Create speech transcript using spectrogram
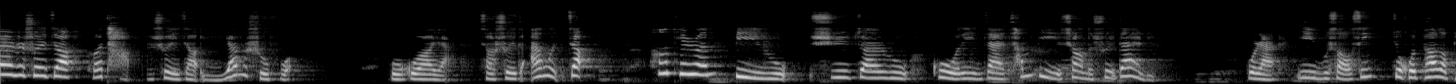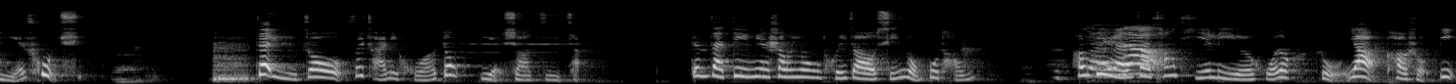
站着睡觉和躺着睡觉一样舒服。不过呀，想睡个安稳觉，航天员必须钻入固定在舱壁上的睡袋里，不然一不小心就会飘到别处去。在宇宙飞船里活动也需要技巧，跟在地面上用腿脚行走不同。航天员在舱体里活动主要靠手臂。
